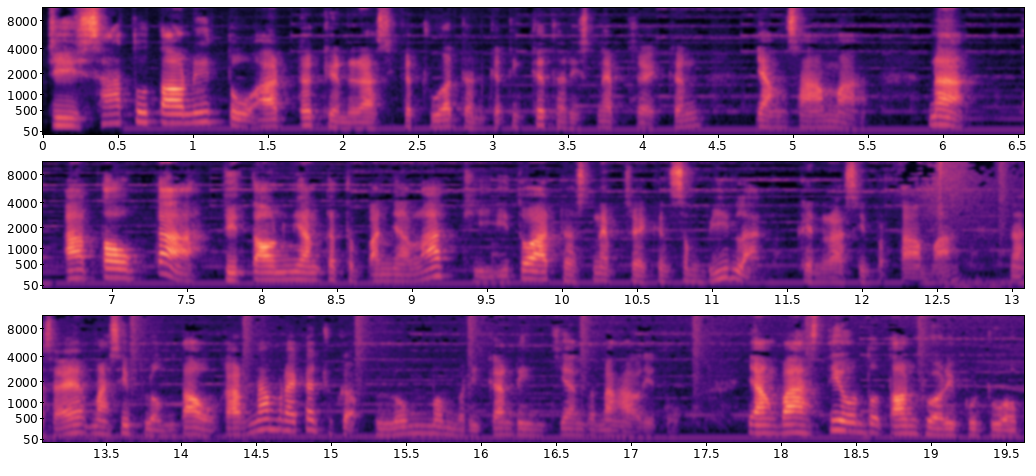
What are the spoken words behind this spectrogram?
di satu tahun itu ada generasi kedua dan ketiga dari Snapdragon yang sama. Nah ataukah di tahun yang ke depannya lagi itu ada Snapdragon 9 generasi pertama Nah, saya masih belum tahu karena mereka juga belum memberikan rincian tentang hal itu. Yang pasti untuk tahun 2022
